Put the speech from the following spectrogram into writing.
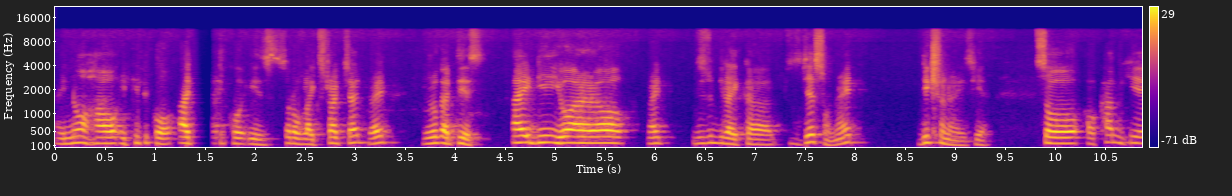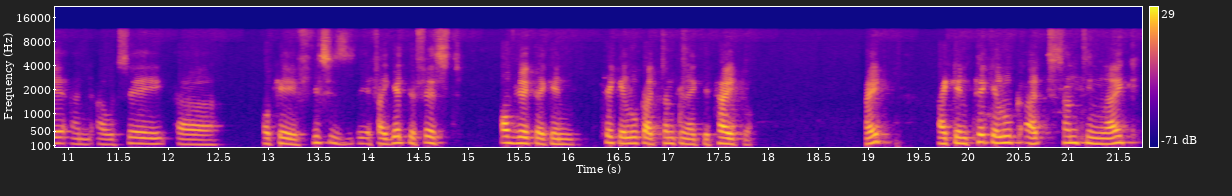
I know how a typical article is sort of like structured, right? Look at this ID URL, right? This would be like a JSON, right? Dictionaries here. So I'll come here and I would say, uh, okay, if this is, if I get the first object, I can take a look at something like the title, right? I can take a look at something like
